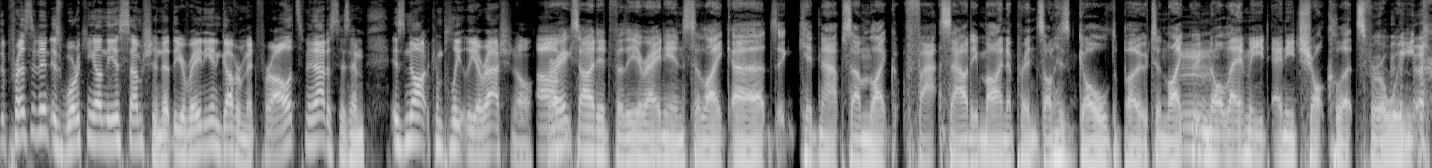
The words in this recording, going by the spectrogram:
the president is working on the assumption that the Iranian government, for all its fanaticism, is not completely irrational. Um, Very excited for the Iranians to like uh, to kidnap some like fat Saudi minor prince on his gold boat and like Mm. not let him eat any chocolates for a week.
